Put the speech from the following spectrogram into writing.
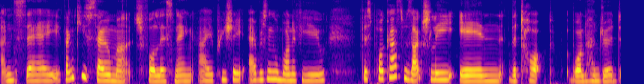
and say thank you so much for listening. I appreciate every single one of you. This podcast was actually in the top 100.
